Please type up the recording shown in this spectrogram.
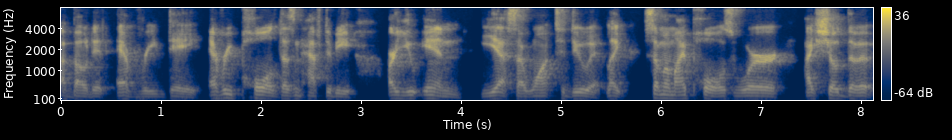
about it every day. Every poll doesn't have to be are you in? Yes i want to do it. Like some of my polls were i showed the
